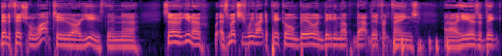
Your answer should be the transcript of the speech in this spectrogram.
beneficial a lot to our youth. And uh, so, you know, as much as we like to pick on Bill and beat him up about different things, uh, he is a big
